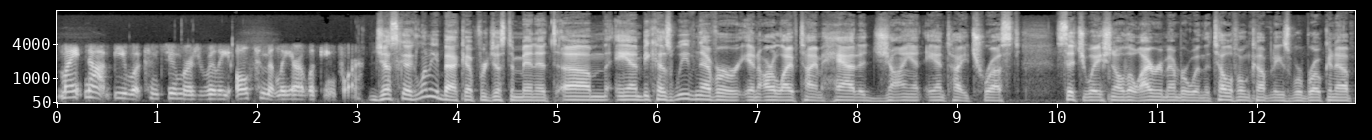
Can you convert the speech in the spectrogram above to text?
might not be what consumers really ultimately are looking for. Jessica, let me back up for just a minute, um, and because we've never in our lifetime had a giant antitrust situation, although I remember when the telephone companies were broken up.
